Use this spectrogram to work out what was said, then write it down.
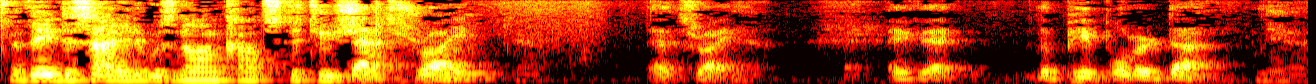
They decided it was non-constitutional. That's right. Mm-hmm. That's right. Exact- The people are done. Yeah,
